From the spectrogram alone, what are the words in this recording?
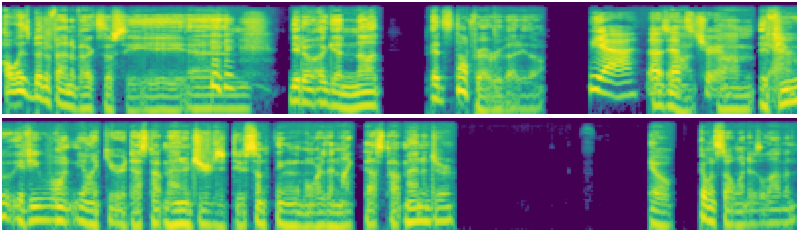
Always been a fan of XFCE, and you know, again, not it's not for everybody though. Yeah, that, that's true. Um, if yeah. you if you want, you know, like you're a desktop manager to do something more than like desktop manager, you know, go install Windows 11.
